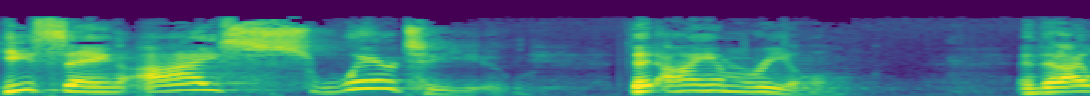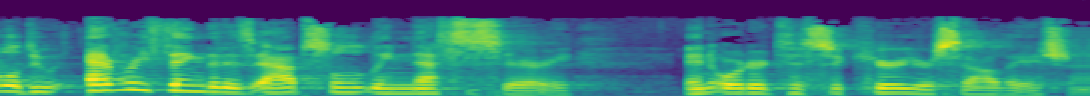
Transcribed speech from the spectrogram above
he's saying, I swear to you that I am real and that I will do everything that is absolutely necessary in order to secure your salvation.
